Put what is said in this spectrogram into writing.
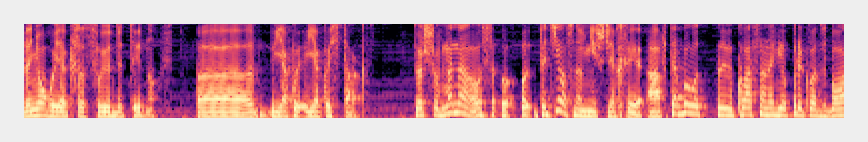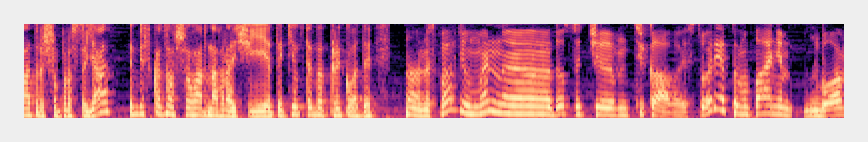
за нього як за свою дитину. Е, яко, Якось так. Тож в мене ос, такі основні шляхи. А в тебе от е, класно навів приклад з Балатри, що просто я тобі сказав, що гарна гра. Чи є такі в тебе приклади? А, Насправді у мене досить цікава історія в тому плані, бо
